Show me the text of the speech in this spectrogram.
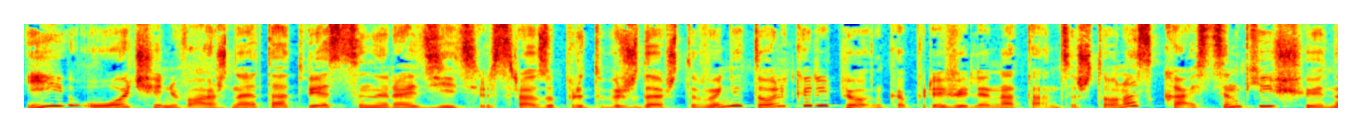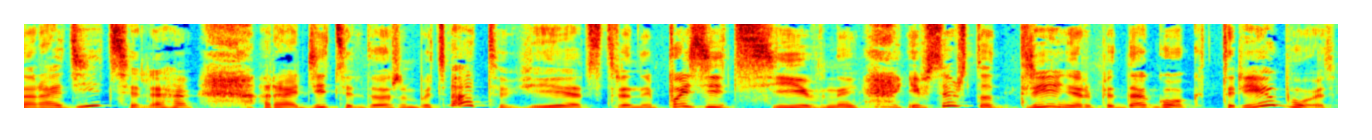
И очень важно, это ответственный родитель. Сразу предупреждаю, что вы не только ребенка привели на танцы, что у нас кастинг еще и на родителя. Родитель должен быть ответственный, позитивный. И все, что тренер-педагог требует,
